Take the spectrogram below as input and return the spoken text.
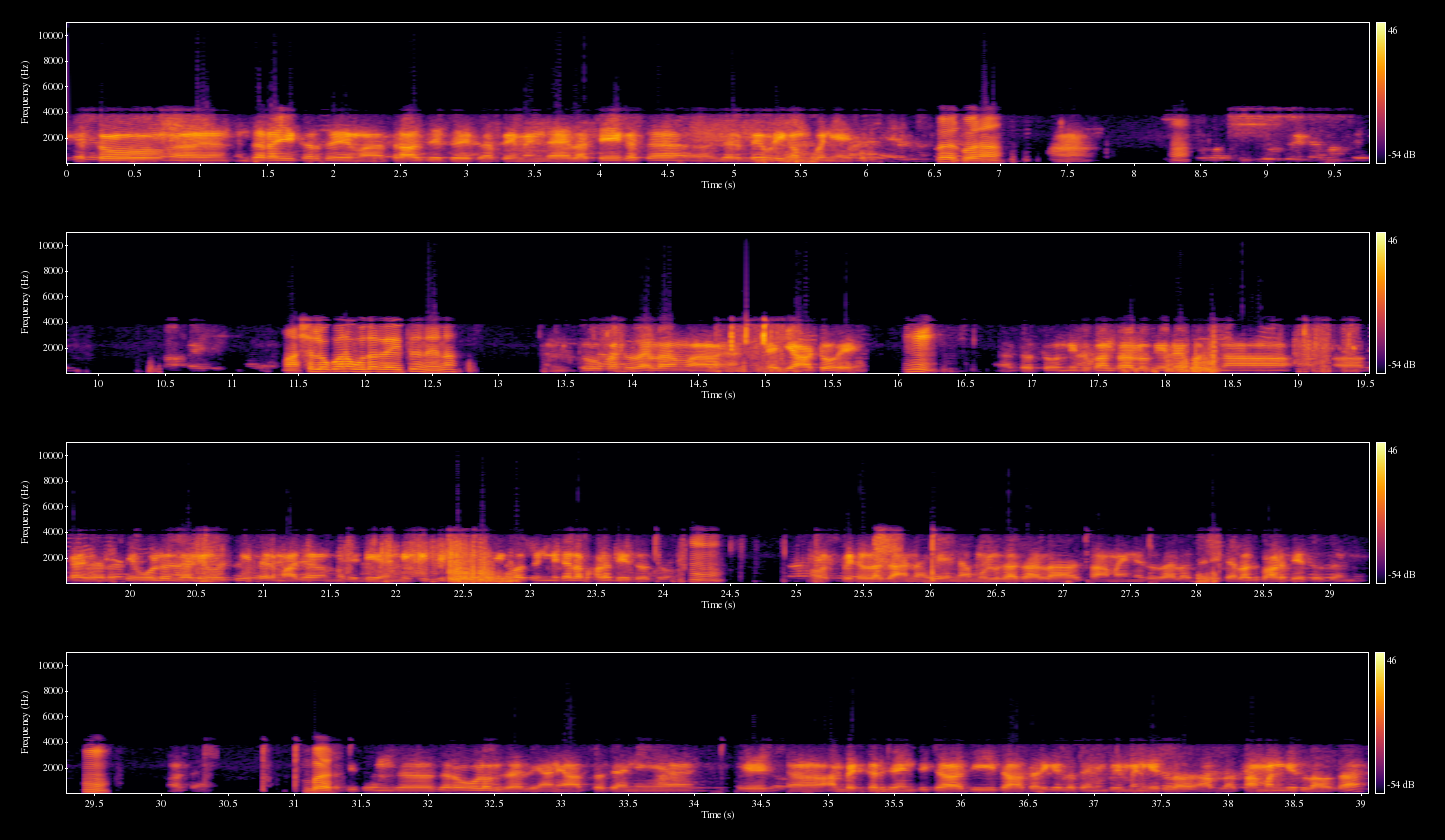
तर तो अं, जरा हे करतोय म- त्रास देतोय का पेमेंट द्यायला? ते कसं अं, जर बेवडी कंपनी आहे. बर बर हां. हां. हां. मग अशा लोकांना उधार द्यायचं नाही ना? आणि तो कसं झाला म- त्याची ऑटो आहे. हम्म, तर तो मी दुकान चालू केल्यापासून काय झालं ते ओळख झाली होती. तर माझ्या म्हणजे डे मिशीची डिलिव्हरीपासून मी त्याला भाडं देत होतो. हॉस्पिटलला जाणं येणं मुलगा झाला सहा महिन्याचा झाला तरी त्यालाच भाडं देत होतो मी. असं. बर. तिथून जरा ओळख झाली. आणि आता त्यांनी हे आंबेडकर जयंतीच्या आधी दहा तारखेला त्यांनी पेमेंट घेतला आपला सामान घेतला होता.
